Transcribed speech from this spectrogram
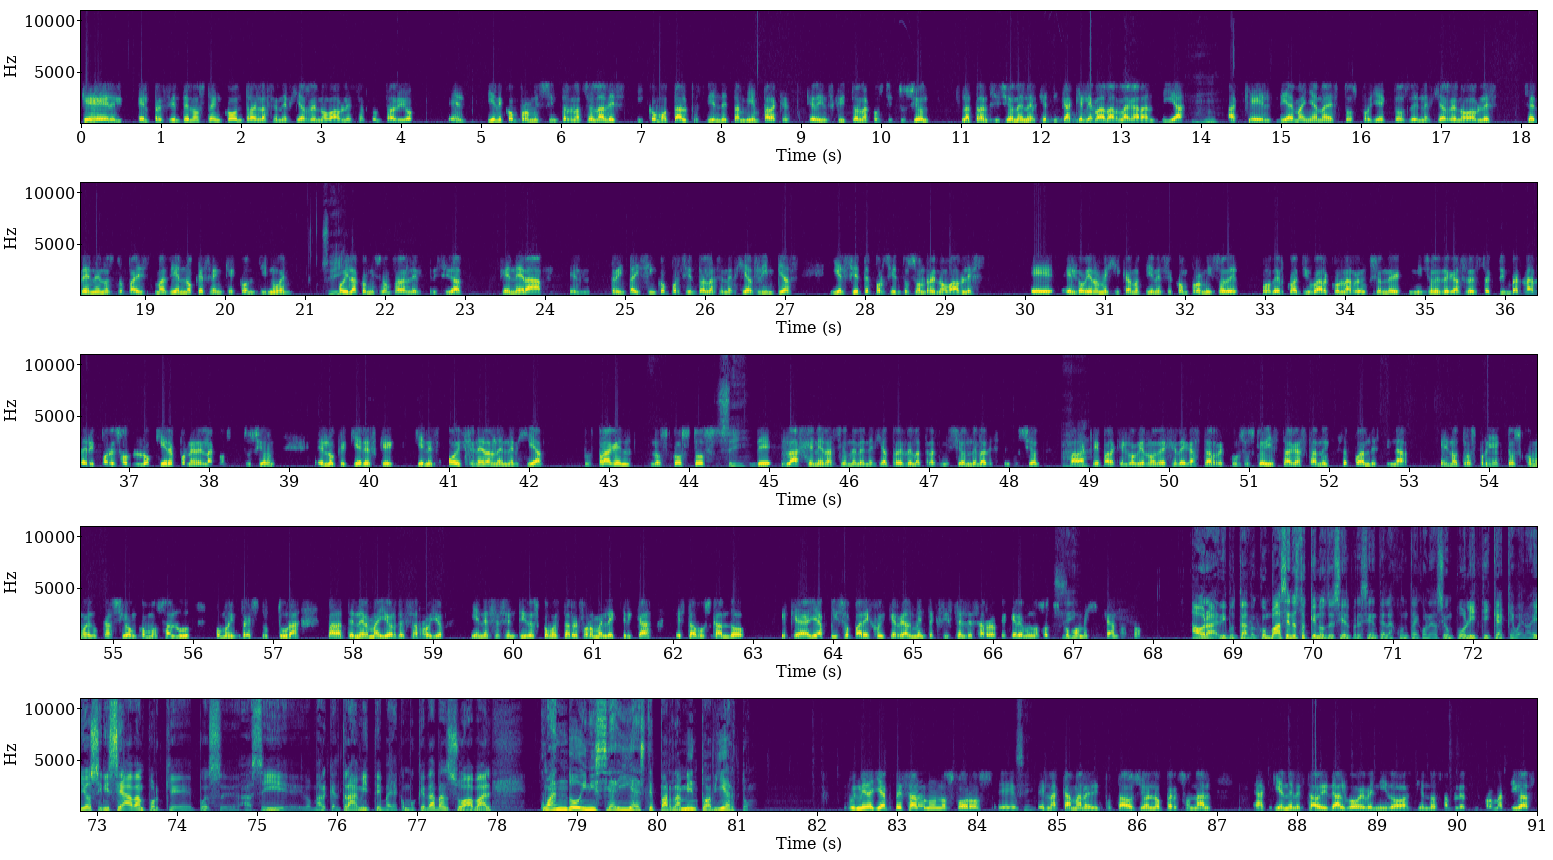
que el, el presidente no está en contra de las energías renovables, al contrario, él tiene compromisos internacionales y como tal, pues viene también para que quede inscrito en la Constitución la transición energética que le va a dar la garantía a que el día de mañana estos proyectos de energías renovables se den en nuestro país, más bien no que sean que continúen. Hoy la Comisión Federal de Electricidad genera el 35% de las energías limpias y el 7% son renovables. Eh, el gobierno mexicano tiene ese compromiso de poder coadyuvar con la reducción de emisiones de gases de efecto invernadero y por eso lo quiere poner en la Constitución. Él lo que quiere es que quienes hoy generan la energía pues paguen los costos de la generación de la energía a través de la transmisión, de la distribución. ¿Para qué? Para que el gobierno deje de gastar recursos que hoy está gastando y que se puedan destinar en otros proyectos como educación, como salud, como infraestructura, para tener mayor desarrollo. Y en ese sentido es como esta reforma eléctrica está buscando que haya piso parejo y que realmente exista el desarrollo que queremos nosotros como mexicanos. ¿no? Ahora, diputado, con base en esto que nos decía el presidente de la Junta de Coordinación Política, que bueno, ellos iniciaban porque pues eh, así eh, lo marca el trámite, vaya, como que daban su aval. ¿Cuándo iniciaría este Parlamento abierto? Pues mira, ya empezaron unos foros eh, en la Cámara de Diputados. Yo en lo personal, aquí en el Estado de Hidalgo he venido haciendo asambleas informativas.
